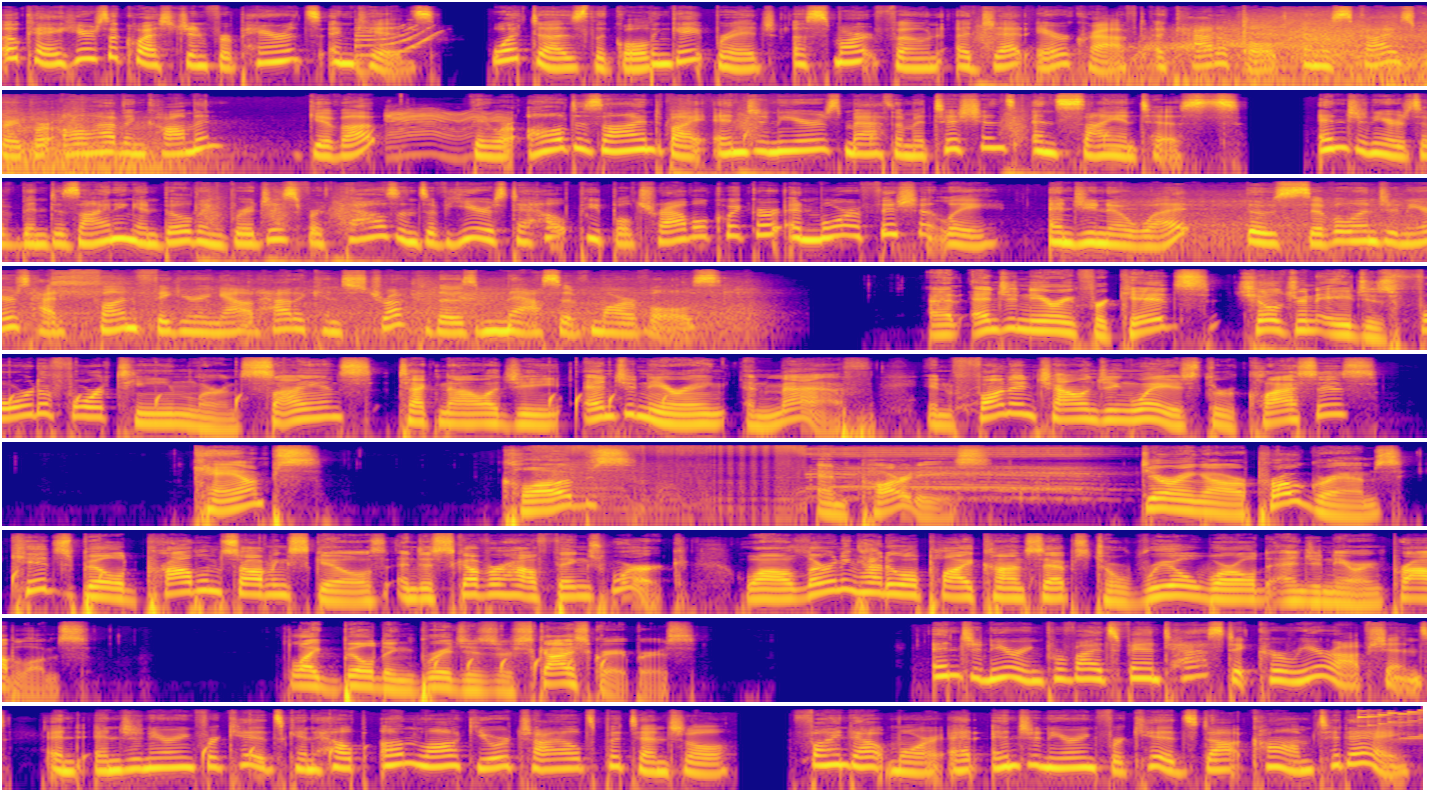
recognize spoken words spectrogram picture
Okay, here's a question for parents and kids. What does the Golden Gate Bridge, a smartphone, a jet aircraft, a catapult, and a skyscraper all have in common? Give up? They were all designed by engineers, mathematicians, and scientists. Engineers have been designing and building bridges for thousands of years to help people travel quicker and more efficiently. And you know what? Those civil engineers had fun figuring out how to construct those massive marvels. At Engineering for Kids, children ages 4 to 14 learn science, technology, engineering, and math in fun and challenging ways through classes, camps, clubs, and parties. During our programs, kids build problem solving skills and discover how things work while learning how to apply concepts to real world engineering problems, like building bridges or skyscrapers. Engineering provides fantastic career options, and Engineering for Kids can help unlock your child's potential. Find out more at engineeringforkids.com today.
